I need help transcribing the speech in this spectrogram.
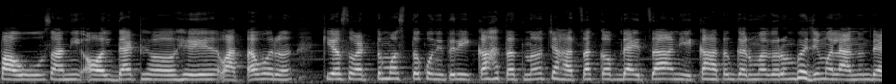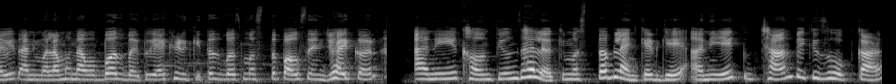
पाऊस आणि ऑल दॅट हे वातावरण की असं वाटतं मस्त कोणीतरी एका हातातनं चहाचा कप द्यायचा आणि एका हातात गरमागरम भजी मला आणून द्यावीत आणि मला म्हणावं बस बाई तू या खिडकीतच बस मस्त पाऊस एन्जॉय कर. आणि खाऊन पिऊन झालं की मस्त ब्लँकेट घे आणि एक छानपैकी झोप काढ.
